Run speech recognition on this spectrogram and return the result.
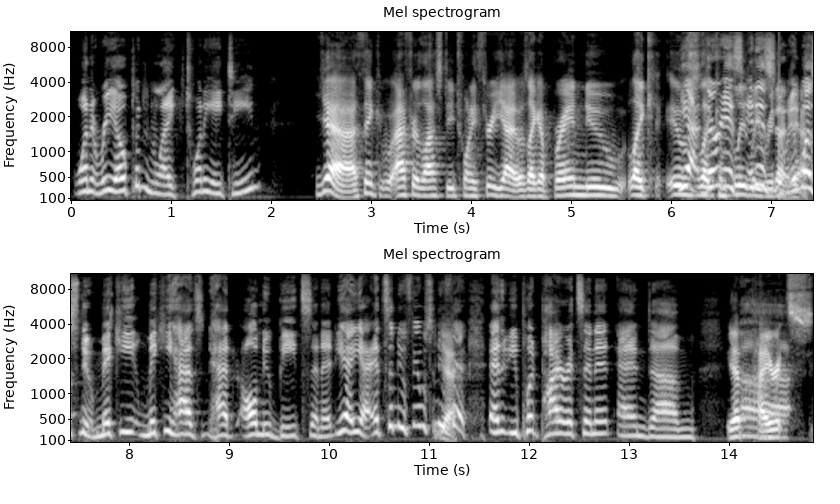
when it reopened in like 2018. Yeah, I think after last D23, yeah, it was like a brand new, like it was yeah, like there is. completely It is redone. new. It was new. Mickey Mickey has had all new beats in it. Yeah, yeah. It's a new. It was a new. Yeah. Fan, and you put pirates in it, and um, Yep, uh, Pirates.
